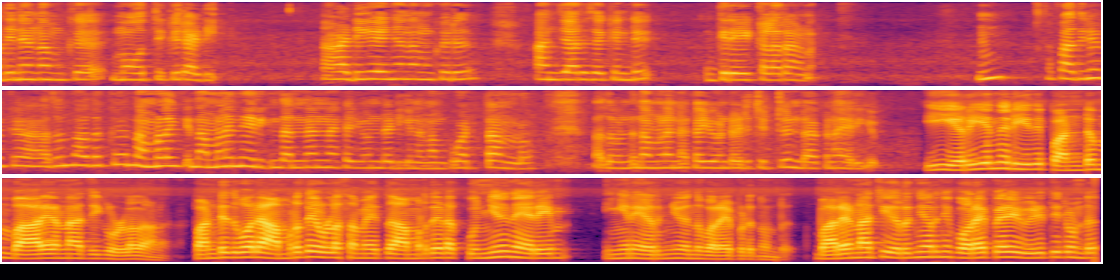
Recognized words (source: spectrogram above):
അതിനെ നമുക്ക് മുഖത്തേക്ക് ഒരു അടി. ആ അടി കഴിഞ്ഞാൽ നമുക്കൊരു അഞ്ചാറ് സെക്കൻഡ് ഗ്രേ കളറാണ്. അപ്പോൾ അതിനൊക്കെ അതൊന്നും അതൊക്കെ നമ്മൾ നമ്മൾ തന്നെ ആയിരിക്കും തന്നെ തന്നെ കൈകൊണ്ട് അടിക്കണം നമുക്ക് വട്ടാണല്ലോ. അതുകൊണ്ട് നമ്മൾ തന്നെ കൈകൊണ്ട് അടിച്ചിട്ട് ഉണ്ടാക്കണമായിരിക്കും ഈ എറിയുന്ന രീതി പണ്ടും ബാലയണ്ണാജിക്ക് ഉള്ളതാണ് പണ്ട് ഇതുപോലെ അമൃതയുള്ള സമയത്ത് അമൃതയുടെ കുഞ്ഞിന് നേരെയും ഇങ്ങനെ എറിഞ്ഞു എന്ന് പറയപ്പെടുന്നുണ്ട്. ബാലയണ്ണാച്ചി എറിഞ്ഞെറിഞ്ഞ് കുറെ പേരെ വീഴ്ത്തിയിട്ടുണ്ട്.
